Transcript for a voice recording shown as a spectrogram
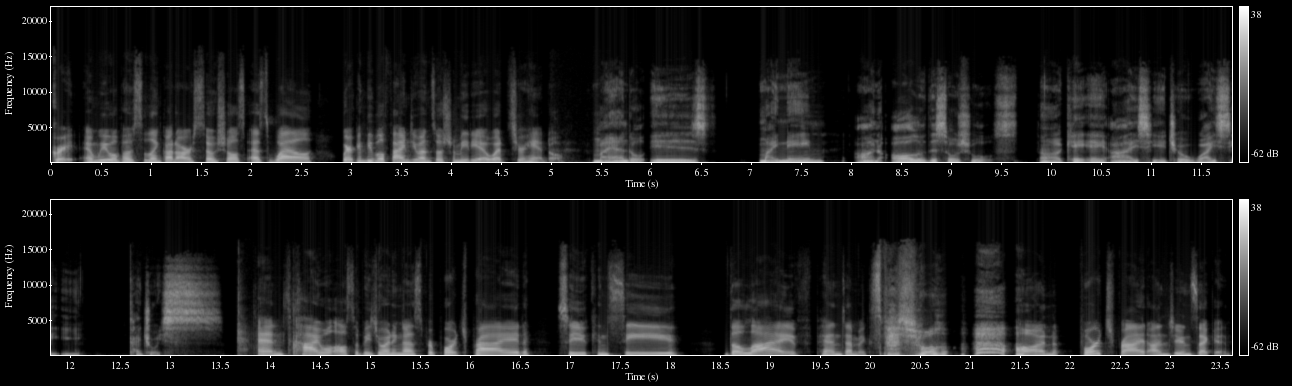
Great. And we will post a link on our socials as well. Where can people find you on social media? What's your handle? My handle is my name on all of the socials. Uh, K A I C H O Y C E. Kai Choyce. And Kai will also be joining us for Porch Pride. So you can see the live pandemic special on Porch Pride on June 2nd.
